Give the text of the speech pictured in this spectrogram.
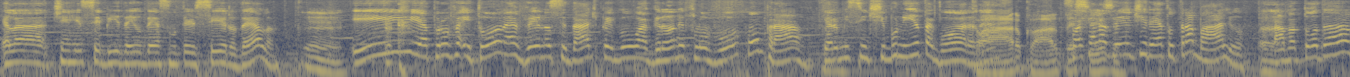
ela tinha recebido aí o 13 terceiro dela e aproveitou, né? Veio na cidade, pegou a grana e falou: vou comprar, quero me sentir bonita agora, né? Claro, claro, Só que ela veio direto do trabalho. Tava toda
